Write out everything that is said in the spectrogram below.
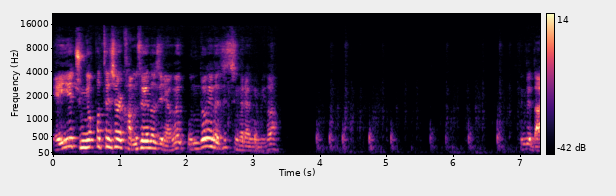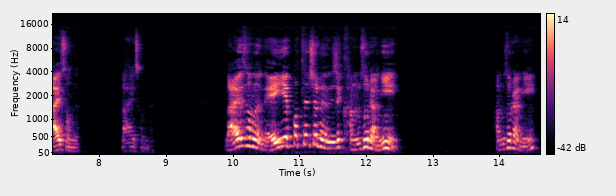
A의 중력 포텐셜 감소 에너지량은 운동 에너지 증가량입니다. 근데 나에서는 나에서는 나에서는 A의 포텐셜 에너지 감소량이 감소량이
